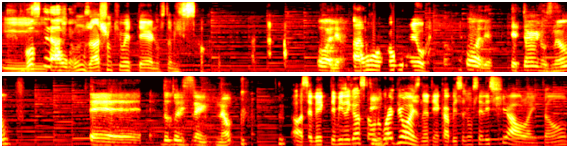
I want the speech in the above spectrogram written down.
E acha? alguns acham que o Eternos também salvou. Olha, a- Como, como eu. olha, Eternos não. É, Doutor Estranho não. Ó, você vê que teve ligação Sim. no Guardiões, né? Tem a cabeça de um celestial lá, então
